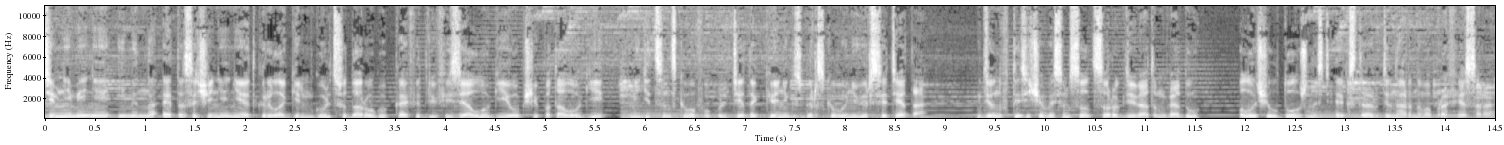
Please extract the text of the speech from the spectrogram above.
Тем не менее, именно это сочинение открыло Гельмгольцу дорогу к кафедре физиологии и общей патологии медицинского факультета Кёнигсбергского университета, где он в 1849 году получил должность экстраординарного профессора.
